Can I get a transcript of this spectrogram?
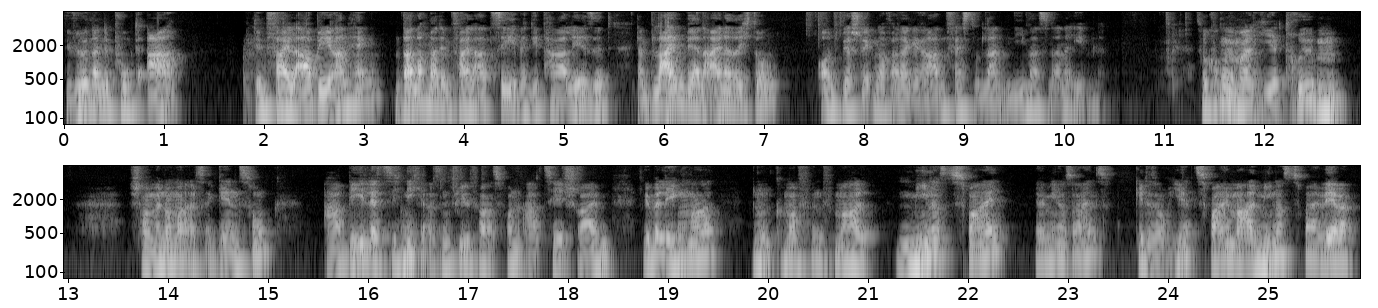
wir würden an den Punkt A den Pfeil AB ranhängen und dann nochmal den Pfeil AC, wenn die parallel sind, dann bleiben wir in einer Richtung und wir stecken auf einer Geraden fest und landen niemals in einer Ebene. So, gucken wir mal hier drüben. Schauen wir nochmal als Ergänzung. AB lässt sich nicht als ein Vielfaches von AC schreiben. Wir überlegen mal, 0,5 mal minus 2 wäre minus 1. Geht es auch hier? 2 mal minus 2 wäre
